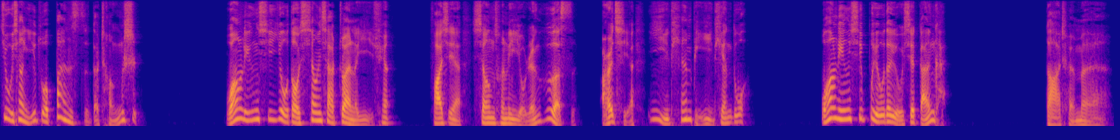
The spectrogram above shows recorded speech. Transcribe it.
就像一座半死的城市。王灵溪又到乡下转了一圈，发现乡村里有人饿死，而且一天比一天多。王灵溪不由得有些感慨。大臣们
